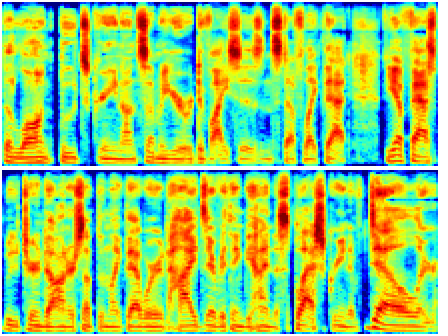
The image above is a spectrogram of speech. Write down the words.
the long boot screen on some of your devices and stuff like that. If you have fast boot turned on or something like that, where it hides everything behind a splash screen of Dell or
